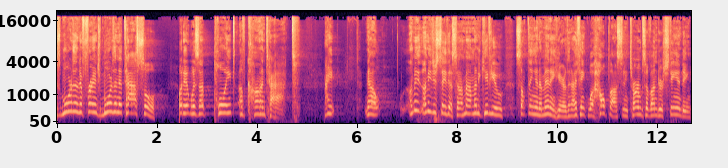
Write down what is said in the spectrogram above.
is more than a fringe, more than a tassel, but it was a point of contact, right? Now, let me, let me just say this, I'm, I'm going to give you something in a minute here that I think will help us in terms of understanding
